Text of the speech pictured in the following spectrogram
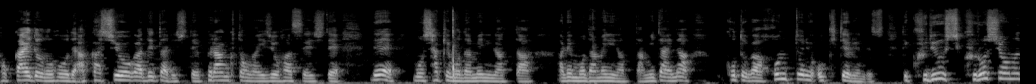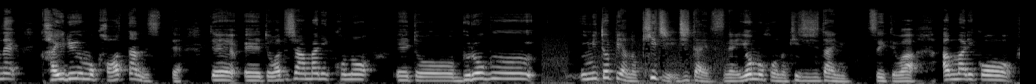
北海道の方で赤潮が出たりして、プランクトンが異常発生して、で、もう鮭もダメになった、あれもダメになった、みたいなことが本当に起きてるんです。で、黒潮のね、海流も変わったんですって。で、えっ、ー、と、私はあんまりこの、えっ、ー、と、ブログ、ウミトピアの記事自体ですね、読む方の記事自体については、あんまりこう、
